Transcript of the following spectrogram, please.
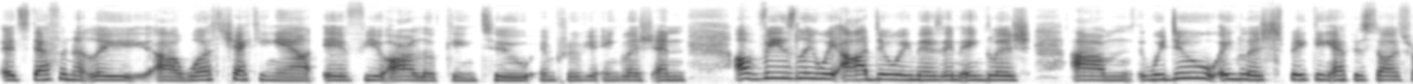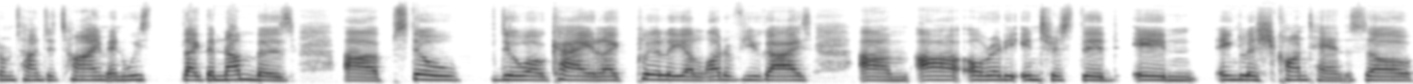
it's definitely uh, worth checking out if you are looking to improve your English. And obviously we are doing this in English. Um we do English speaking episodes from time to time and we like the numbers uh still do okay. Like clearly a lot of you guys um are already interested in english content. So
